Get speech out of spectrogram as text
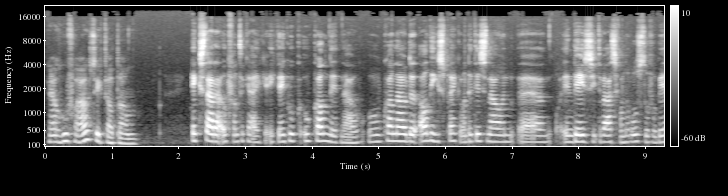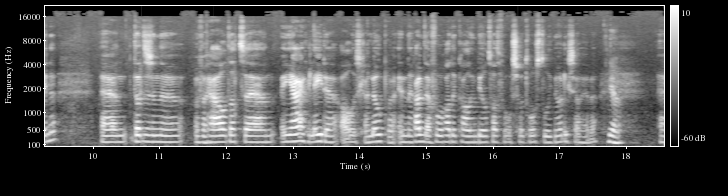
Ja, hoe verhoudt zich dat dan? Ik sta daar ook van te kijken. Ik denk, hoe, hoe kan dit nou? Hoe kan nou de, al die gesprekken, want dit is nou een, eh, in deze situatie van de rolstoel verbinden. En dat is een, eh, een verhaal dat eh, een jaar geleden al is gaan lopen. En ruim daarvoor had ik al in beeld wat voor soort rolstoel ik nodig zou hebben. Ja, Eh,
